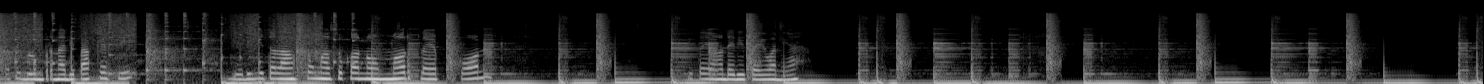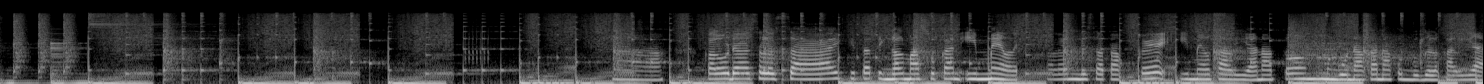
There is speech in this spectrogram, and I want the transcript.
tapi belum pernah dipakai sih. Jadi kita langsung masukkan nomor telepon kita yang ada di Taiwan ya. Kalau udah selesai kita tinggal masukkan email. Kalian bisa pakai email kalian atau menggunakan akun Google kalian.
